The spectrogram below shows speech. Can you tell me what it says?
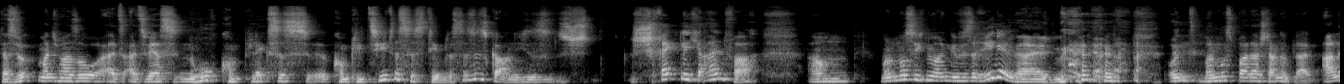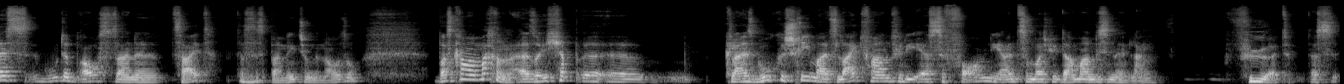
das wirkt manchmal so, als, als wäre es ein hochkomplexes, äh, kompliziertes System. Das ist es gar nicht. Es ist sch schrecklich einfach. Ähm, man muss sich nur an gewisse Regeln halten. Und man muss bei der Stange bleiben. Alles Gute braucht seine Zeit. Das mhm. ist beim Mädchen genauso. Was kann man machen? Also ich habe äh, äh kleines Buch geschrieben als Leitfaden für die erste Form, die einen zum Beispiel da mal ein bisschen entlang führt. Das,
